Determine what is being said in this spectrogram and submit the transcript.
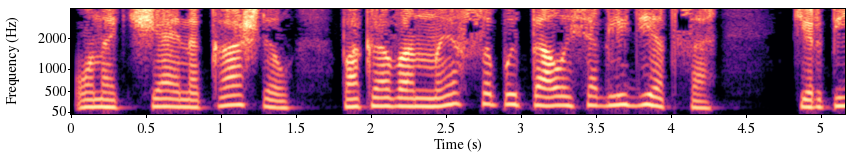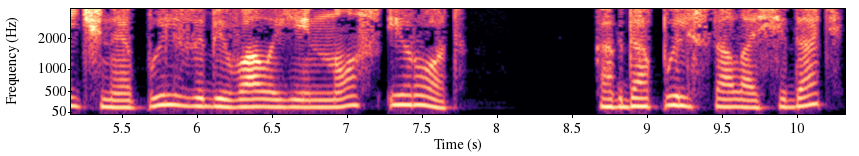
Он отчаянно кашлял, пока Ванесса пыталась оглядеться. Кирпичная пыль забивала ей нос и рот. Когда пыль стала оседать,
